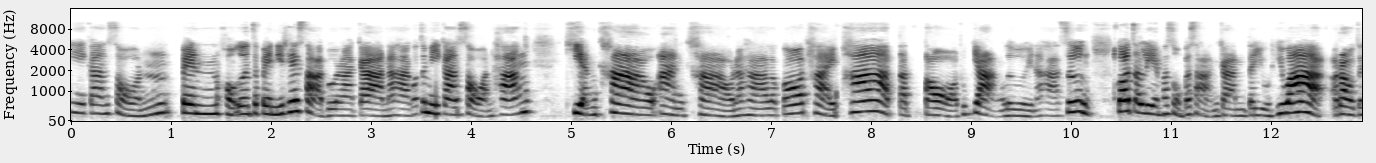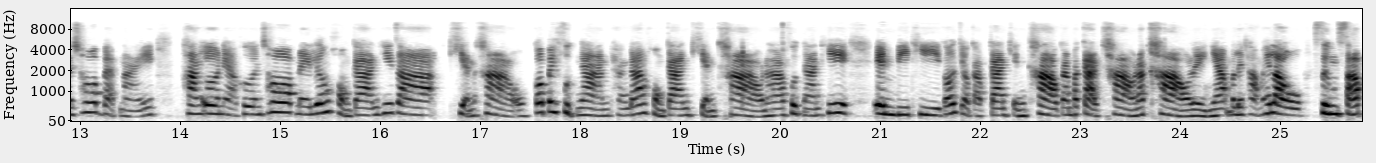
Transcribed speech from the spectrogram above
มีการสอนเป็นของเอิญจะเป็นนิเทศศาสตร์บูรณาการนะคะ ก็จะมีการสอนทั้งเขียนข่าวอ่านข่าวนะคะ แล้วก็ถ่ายภาพตัดต่อทุกอย่างเลยนะคะ ซึ่งก็จะเรียนผสมผสานกัน แต่อยู่ที่ว่าเราจะชอบแบบไหนทางเอิญเนี่ยคือเอิญชอบในเรื่องของการที่จะเขียนข่าว ก็ไปฝึกงานทางด้านของการเขียนข่าวนะคะ ฝึกงานที่ NBT ก็เกี่ยวกับการเขียนข่าวการประกาศข่าวนักข่าวอะไรเงี้ยมันเลยทำให้เราซึมซับ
